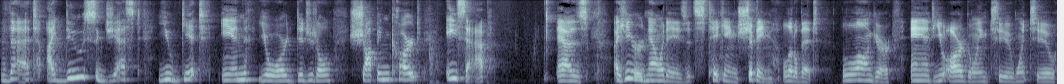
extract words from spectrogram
that I do suggest you get in your digital shopping cart ASAP as I hear nowadays it's taking shipping a little bit longer, and you are going to want to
